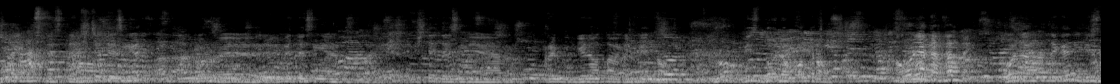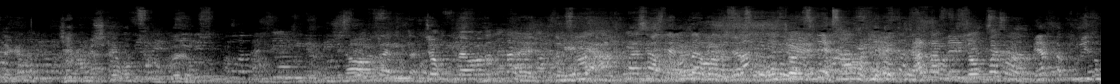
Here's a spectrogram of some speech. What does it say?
силер иштетесиңер бир эметесиңер иштетесиңер прибыль келип атабы келбейби бирок биз дойлоп отурабыз ойлогон кандай ойлогон деген биз деген отуз бөлөбүз мындай мындай жок мындай болуп атат да мындай болуп жардам берип жатпайсыңар биякта туризм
